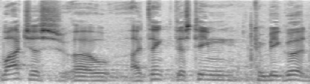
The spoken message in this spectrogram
watch us. Uh, I think this team can be good.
